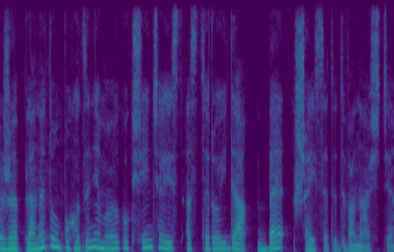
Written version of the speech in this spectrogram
że planetą pochodzenia Małego Księcia jest asteroida B612.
